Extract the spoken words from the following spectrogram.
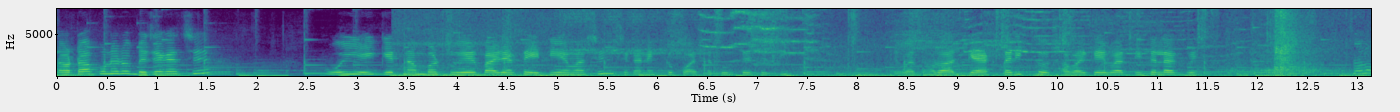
নটা পনেরো বেজে গেছে। ওই এই গেট নাম্বার টু এর বাইরে একটা এটিএম আছে, সেখানে একটু পয়সা তুলতে এসেছি। এবার ধরো আজকে এক তারিখ তো, সবাইকে এবার দিতে লাগবে। চলো।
